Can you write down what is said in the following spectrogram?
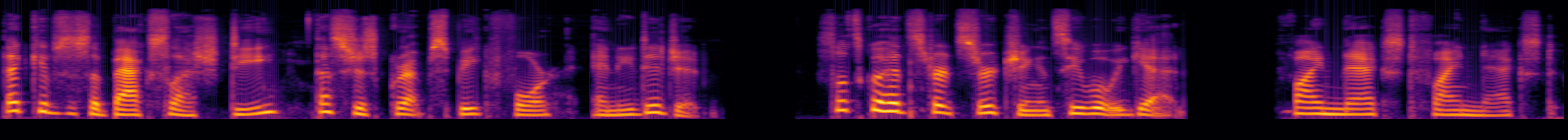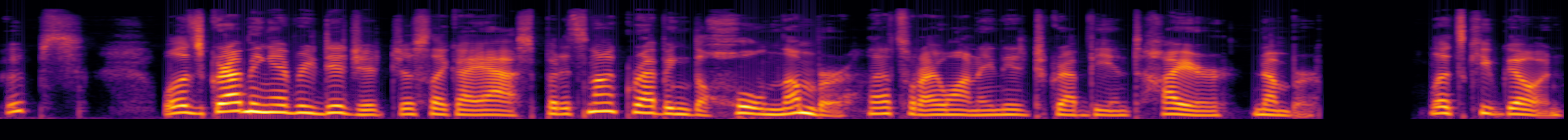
That gives us a backslash D, that's just grep speak for any digit. So let's go ahead and start searching and see what we get. Find next, find next. Oops. Well, it's grabbing every digit just like I asked, but it's not grabbing the whole number. That's what I want. I needed to grab the entire number. Let's keep going.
